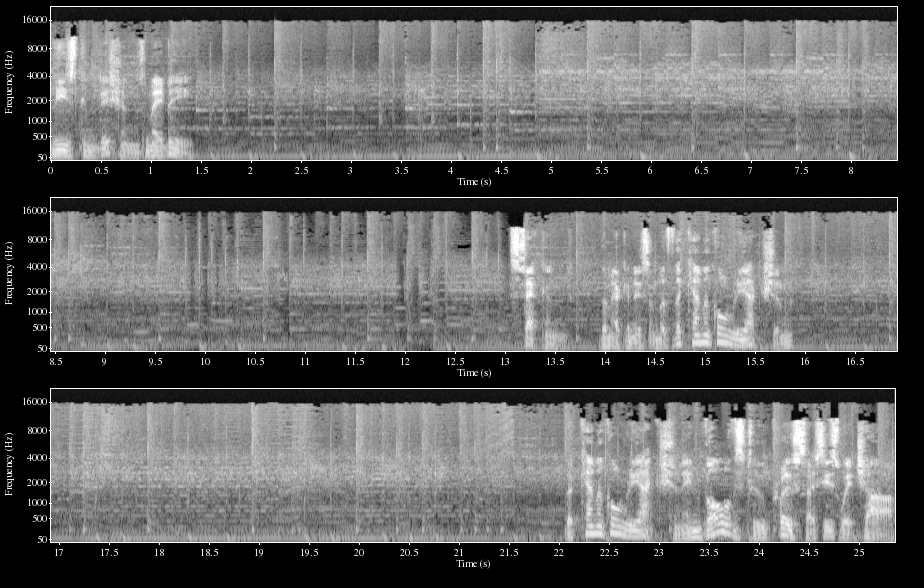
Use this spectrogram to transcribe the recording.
These conditions may be Second, the mechanism of the chemical reaction. The chemical reaction involves two processes which are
